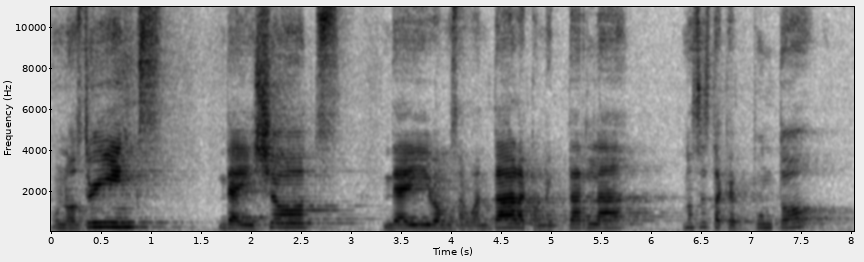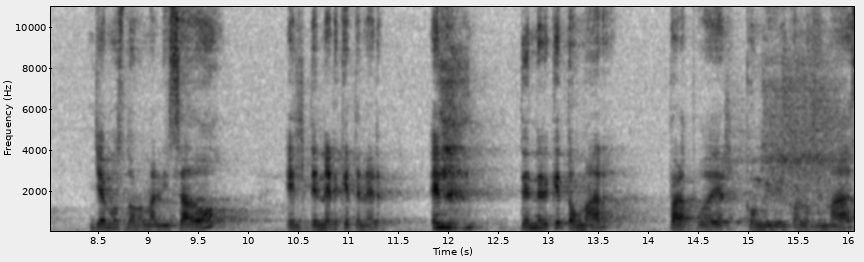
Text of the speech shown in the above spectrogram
unos drinks, de ahí shots, de ahí vamos a aguantar, a conectarla. No sé hasta qué punto ya hemos normalizado el tener que tener, el tener que tomar para poder convivir con los demás,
